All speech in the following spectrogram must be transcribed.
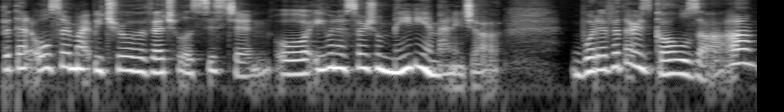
But that also might be true of a virtual assistant or even a social media manager. Whatever those goals are,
